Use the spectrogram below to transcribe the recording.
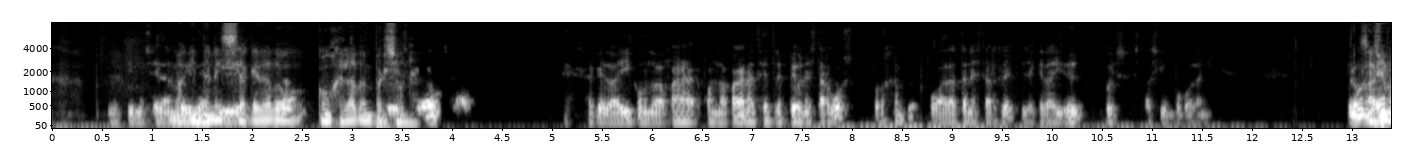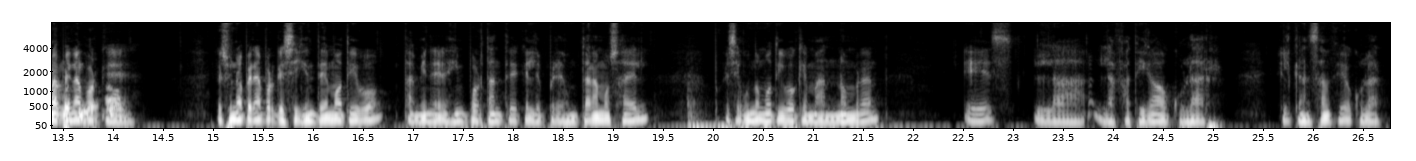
Dani se ha quedado congelado en persona. Se quedado ahí cuando, cuando apagan a C3PO en Star Wars, por ejemplo, o adaptan Star Trek y se queda ahí, eh, pues está así un poco Dani. Pero bueno, es una pena porque es una pena porque el siguiente motivo también es importante que le preguntáramos a él, porque el segundo motivo que más nombran es la fatiga ocular el cansancio ocular.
